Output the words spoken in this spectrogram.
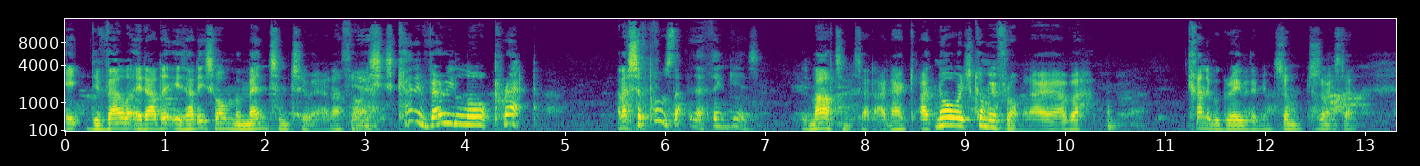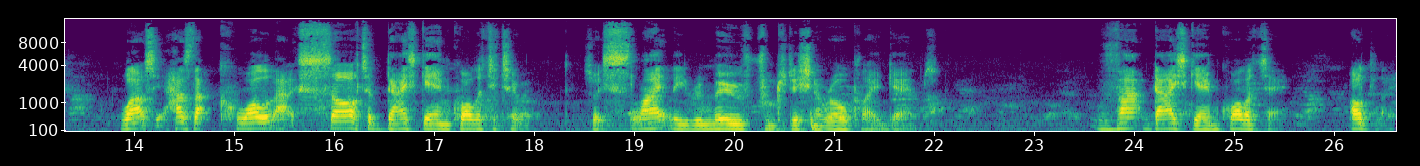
it developed, it had, it had its own momentum to it, and I thought Yeah. it's, it's kind of very low prep. And I suppose that the thing is, as Martin said, and I, I know where it's coming from, and I, kind of agree with him in some to some extent. Whilst it has that qual that sort of dice game quality to it, so it's slightly removed from traditional role playing games. That dice game quality, oddly,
